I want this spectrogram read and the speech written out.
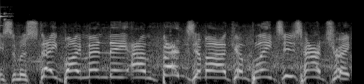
It's a mistake by Mendy, and Benzema completes his hat trick.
